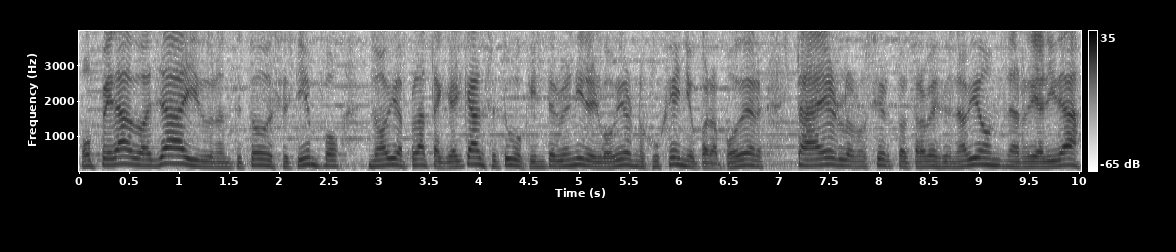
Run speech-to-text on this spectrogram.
operado allá y durante todo ese tiempo no había plata que alcance. Tuvo que intervenir el gobierno jujeño para poder traerlo, ¿no es cierto?, a través de un avión. La realidad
